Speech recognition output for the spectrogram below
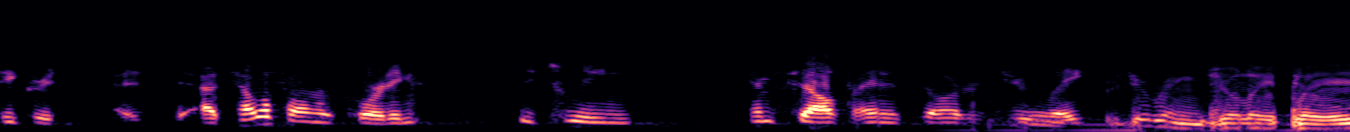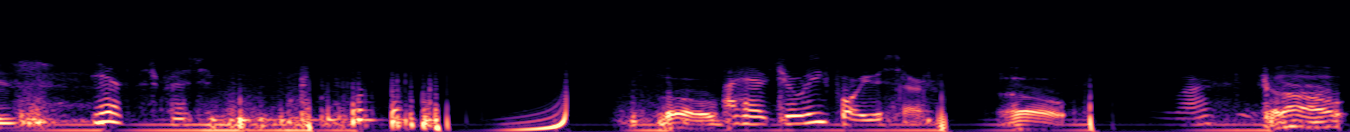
secret uh, uh telephone recordings between himself and his daughter Julie. Could you ring Julie, please? Yes, Mr. President. Hello. I have Julie for you, sir. Hello. You are. Hello.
